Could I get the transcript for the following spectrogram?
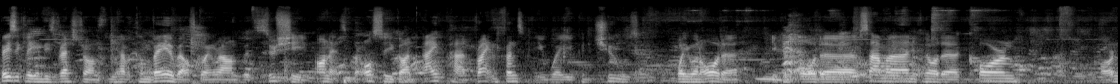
Basically, in these restaurants, you have a conveyor belt going around with sushi on it, but also you got an iPad right in front of you where you can choose what you want to order. You can order salmon, you can order corn, corn.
